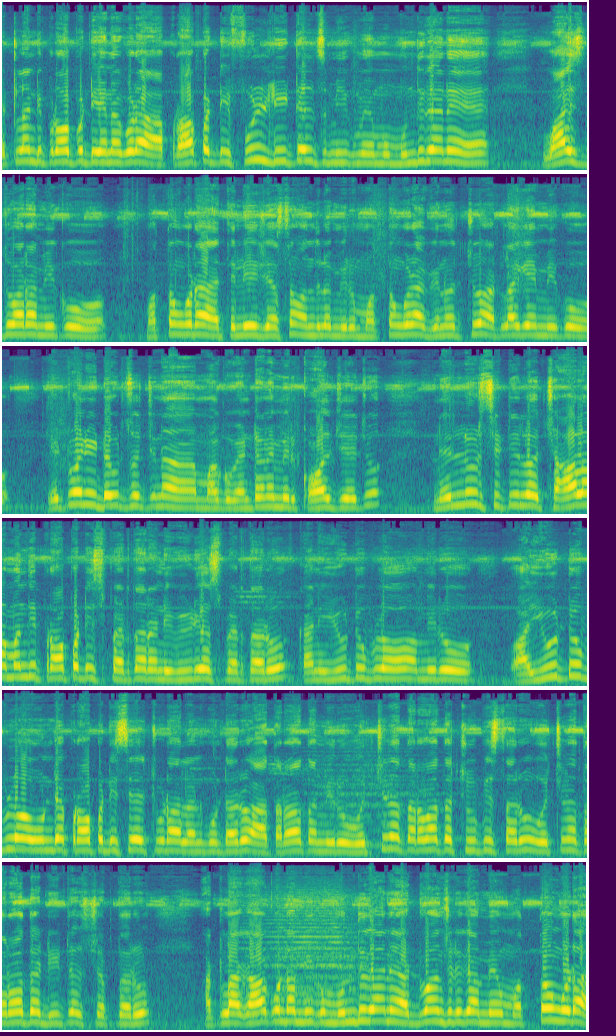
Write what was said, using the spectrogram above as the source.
ఎట్లాంటి ప్రాపర్టీ అయినా కూడా ఆ ప్రాపర్టీ ఫుల్ డీటెయిల్స్ మీకు మేము ముందుగానే వాయిస్ ద్వారా మీకు మొత్తం కూడా తెలియజేస్తాం. అందులో మీరు మొత్తం కూడా వినొచ్చు. అట్లాగే మీకు ఎటువంటి డౌట్స్ వచ్చినా మాకు వెంటనే మీరు కాల్ చేయొచ్చు. నెల్లూరు సిటీలో చాలామంది ప్రాపర్టీస్ పెడతారండి వీడియోస్ పెడతారు. కానీ యూట్యూబ్లో మీరు ఆ యూట్యూబ్లో ఉండే ప్రాపర్టీసే చూడాలనుకుంటారు. ఆ తర్వాత మీరు వచ్చిన తర్వాత చూపిస్తారు వచ్చిన తర్వాత డీటెయిల్స్ చెప్తారు. అట్లా కాకుండా మీకు ముందుగానే అడ్వాన్స్డ్గా మేము మొత్తం కూడా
